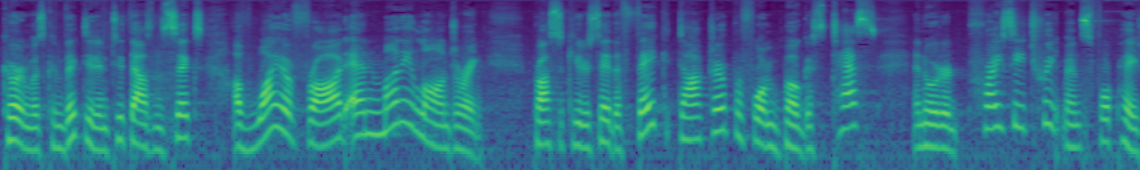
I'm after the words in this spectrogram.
Curran was convicted in 2006 of wire fraud and money laundering. Prosecutors say the fake doctor performed bogus tests and ordered pricey treatments for patients.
